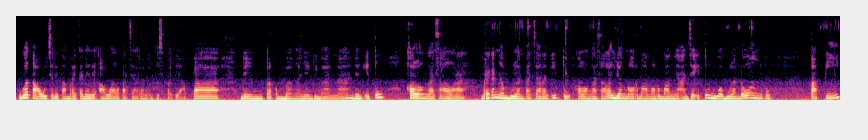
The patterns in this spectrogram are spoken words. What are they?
gue tahu cerita mereka dari awal pacaran itu seperti apa dan perkembangannya gimana dan itu kalau nggak salah mereka enam bulan pacaran itu kalau nggak salah yang normal normalnya aja itu dua bulan doang tuh. Tapi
